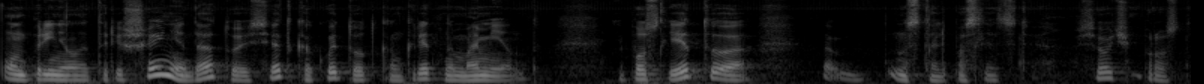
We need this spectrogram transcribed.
он принял это решение, да, то есть это какой-то вот конкретный момент. И после этого э, настали последствия. Все очень просто.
